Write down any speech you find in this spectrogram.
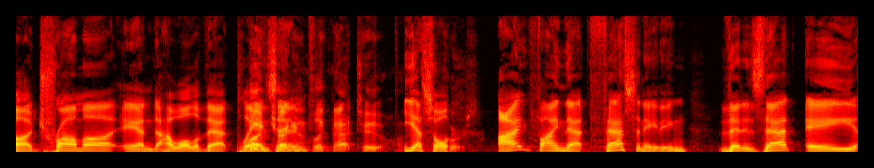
uh, trauma and how all of that well, plays try in. to inflict that too. Yeah, so. I find that fascinating. That is that a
